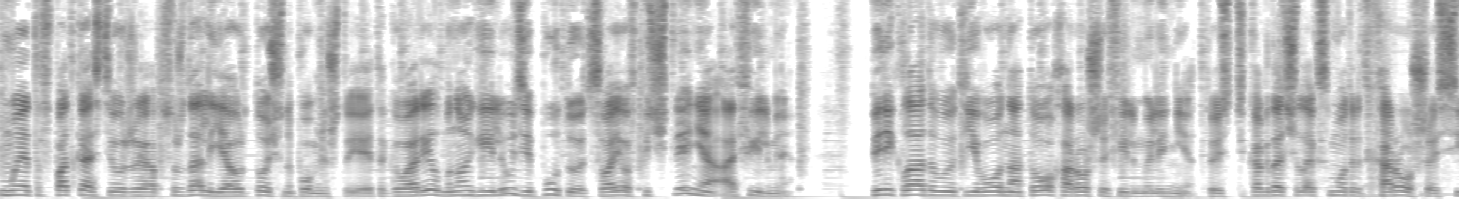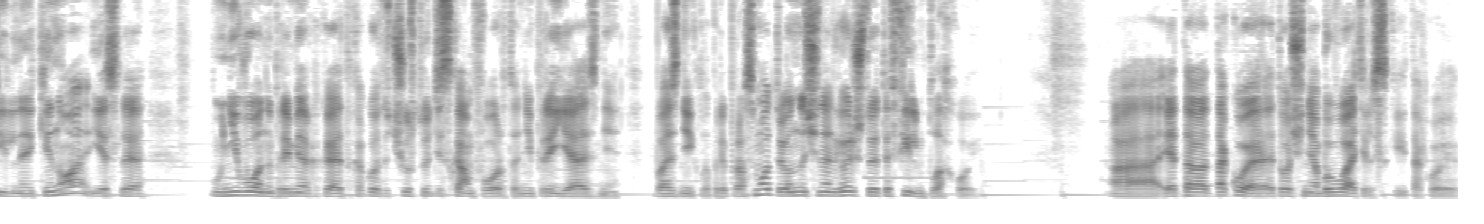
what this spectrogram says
мы это в подкасте уже обсуждали, я точно помню, что я это говорил. Многие люди путают свое впечатление о фильме, перекладывают его на то, хороший фильм или нет. То есть, когда человек смотрит хорошее, сильное кино, если у него, например, какая-то, какое-то чувство дискомфорта, неприязни возникло при просмотре, он начинает говорить, что это фильм плохой. А, это такое, это очень обывательский такой,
